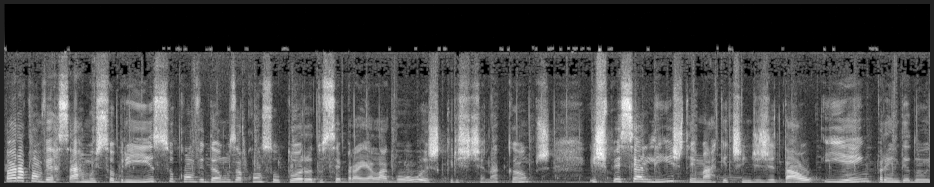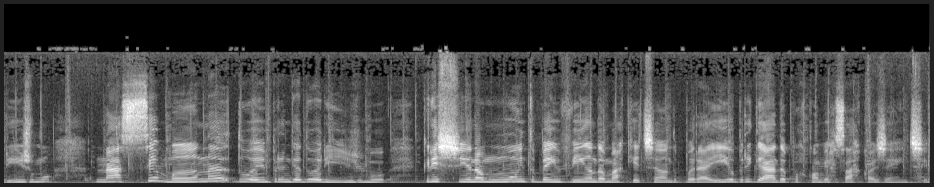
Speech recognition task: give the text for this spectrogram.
Para conversarmos sobre isso, convidamos a consultora do Sebrae Alagoas, Cristina Campos, especialista em marketing digital e empreendedorismo, na Semana do Empreendedorismo. Cristina, muito bem-vinda ao Marqueteando por aí. Obrigada por conversar com a gente.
